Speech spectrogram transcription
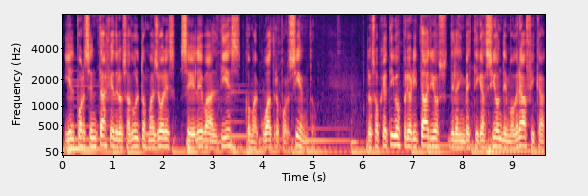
y el porcentaje de los adultos mayores se eleva al 10,4%. Los objetivos prioritarios de la investigación demográfica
